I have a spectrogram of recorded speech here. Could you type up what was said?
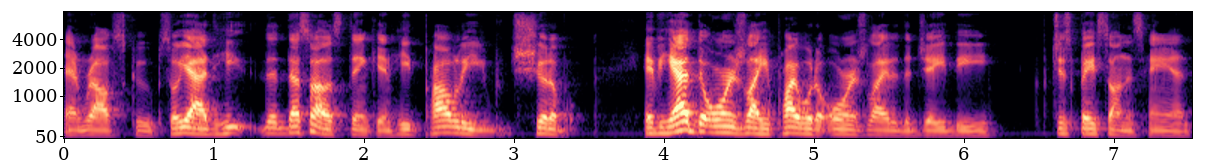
and Ralph Scoop. So yeah, he that's what I was thinking. He probably should have if he had the orange light, he probably would have orange lighted the JD just based on his hand.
